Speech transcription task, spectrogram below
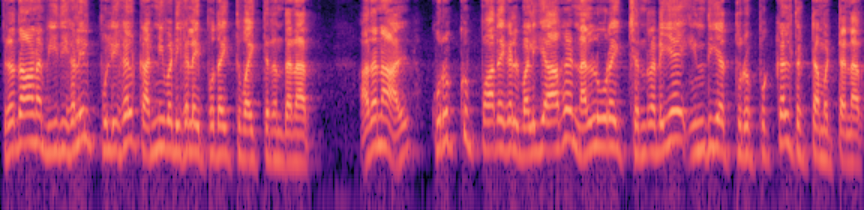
பிரதான வீதிகளில் புலிகள் கன்னிவடிகளை புதைத்து வைத்திருந்தனர். அதனால் குறுக்கு பாதைகள் வழியாக நல்லூரை சென்றடைய இந்திய துருப்புக்கள் திட்டமிட்டனர்.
